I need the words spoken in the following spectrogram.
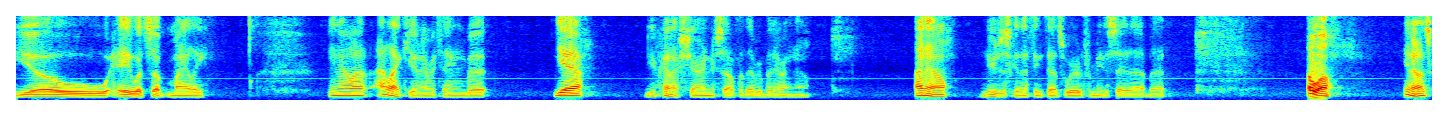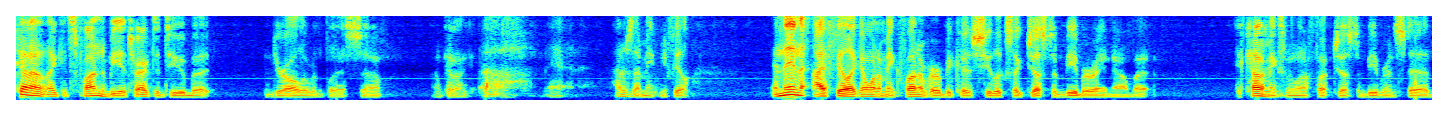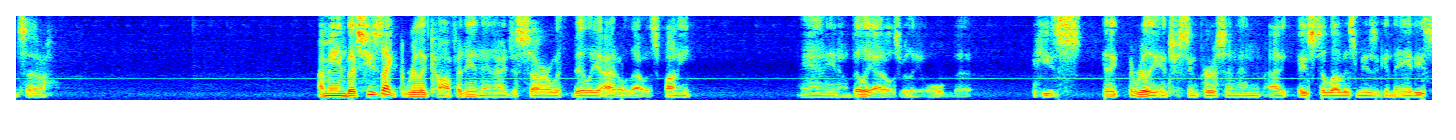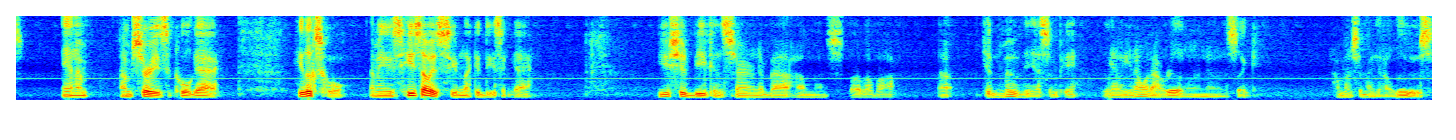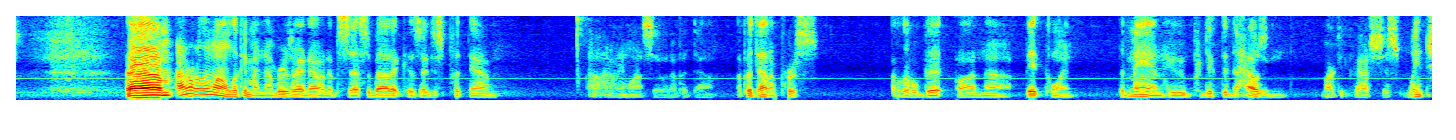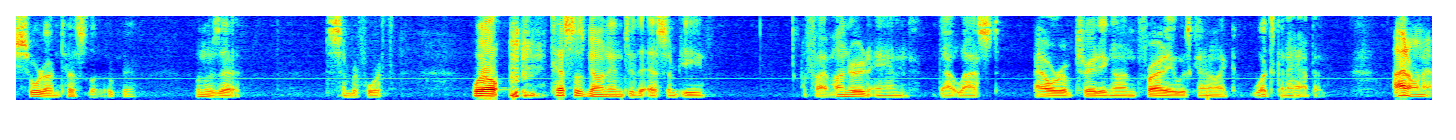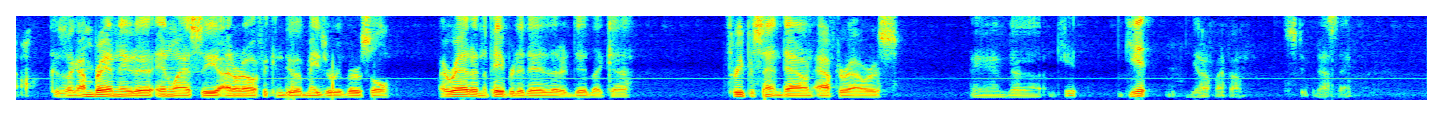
Yo, hey, what's up, Miley? You know what? I like you and everything, but yeah, you're kind of sharing yourself with everybody right now. I know. You're just going to think that's weird for me to say that, but oh well. You know, it's kind of like it's fun to be attracted to, you, but you're all over the place. So I'm kind of like, oh, man, how does that make me feel? And then I feel like I want to make fun of her because she looks like Justin Bieber right now, but it kind of makes me want to fuck Justin Bieber instead. So, I mean, but she's like really confident, and I just saw her with Billy Idol. That was funny. And, you know, Billy Idol's really old, but he's a really interesting person, and I, I used to love his music in the 80s. And I'm, I'm sure he's a cool guy. He looks cool. I mean, he's, he's always seemed like a decent guy. You should be concerned about how much blah, blah, blah. Uh, can move the S&P. You know, you know what I really want to know is like, how much am I going to lose? Um, I don't really want to look at my numbers right now and obsess about it because I just put down. Oh, I don't even want to say what I put down. I put down a purse, a little bit on uh, Bitcoin. The man who predicted the housing market crash just went short on Tesla. Okay, when was that? December fourth. Well, Tesla's going into the S and P 500, and that last hour of trading on Friday was kind of like, what's going to happen? I don't know because like I'm brand new to NYC. I don't know if it can do a major reversal. I read in the paper today that it did like a three percent down after hours. And uh, get get get off my phone, stupid ass thing.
